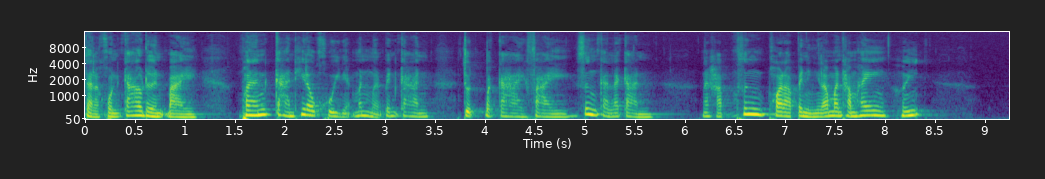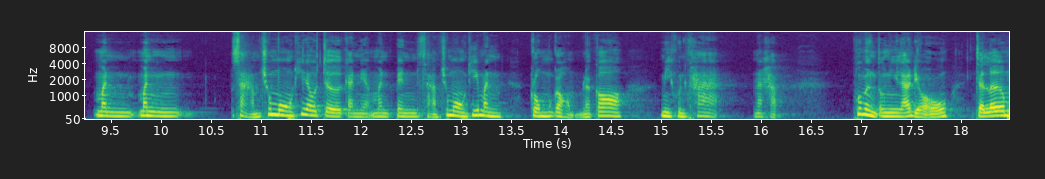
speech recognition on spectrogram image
แต่ละคนก้าวเดินไป เพราะฉะนั้นการที่เราคุยเนี่ยมันเหมือนเป็นการจุดประกายไฟซึ่งกันและกันนะครับ ซึ่งพอเราเป็นอย่างนี้แล้วมันทำให้เฮ้ยมันมันสามชั่วโมงที่เราเจอกันเนี่ยมันเป็นสามชั่วโมงที่มันกลมกล่อม แล้วก็มีคุณค่านะครับพูดถึงตรงนี้แล้วเดี๋ยวจะเริ่ม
